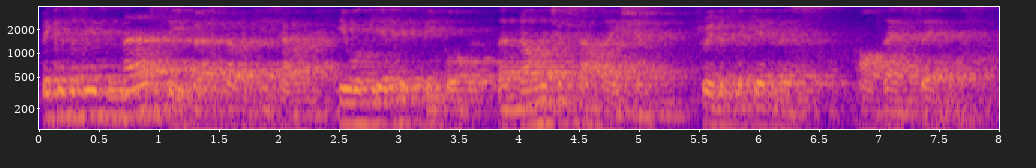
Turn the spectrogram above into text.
Because of his mercy, verse 77, he will give his people the knowledge of salvation through the forgiveness of their sins.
